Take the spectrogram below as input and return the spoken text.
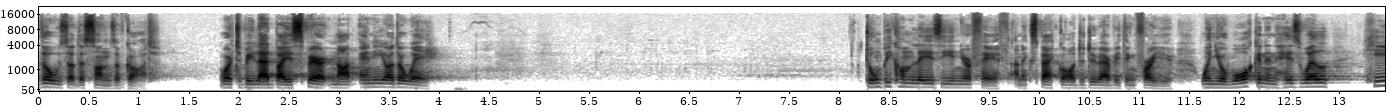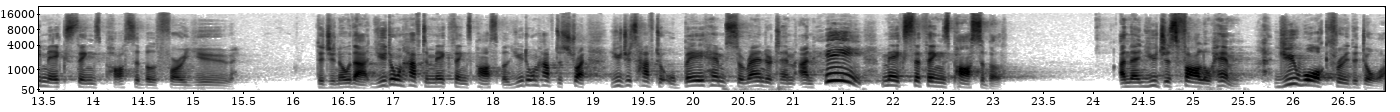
those are the sons of God. We're to be led by His Spirit, not any other way. Don't become lazy in your faith and expect God to do everything for you. When you're walking in His will, He makes things possible for you. Did you know that? You don't have to make things possible. You don't have to strive. You just have to obey Him, surrender to Him, and He makes the things possible. And then you just follow Him. You walk through the door.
